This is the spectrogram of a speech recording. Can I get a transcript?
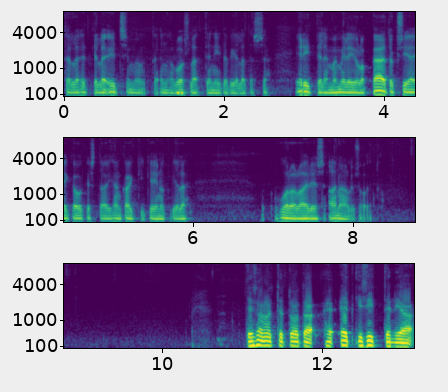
tällä hetkellä etsimme, mutta en haluaisi lähteä niitä vielä tässä erittelemään. Meillä ei ole päätöksiä eikä oikeastaan ihan kaikki keinot vielä huolella edes analysoitu. Te sanoitte tuota hetki sitten ja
